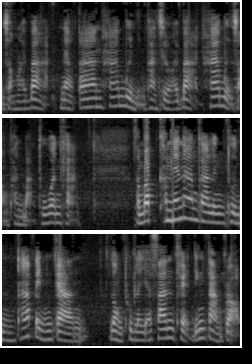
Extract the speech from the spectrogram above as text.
5,200 บาท แนวต้าน 51,400 บาท 52,000 บาททุวนค่ะสำหรับคำแนะนำการลงทุนถ้าเป็นการลงทุนระยะสั้นเทรดดิ้งตามกรอบ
